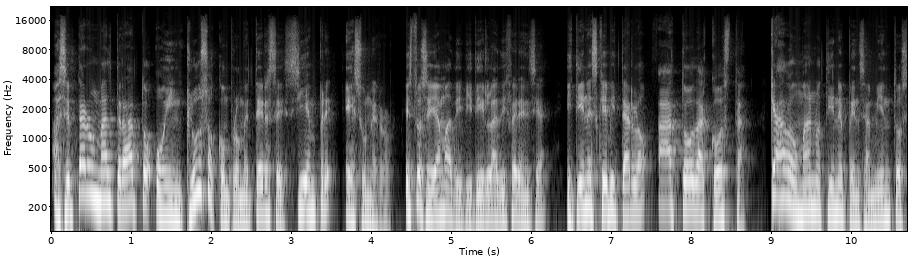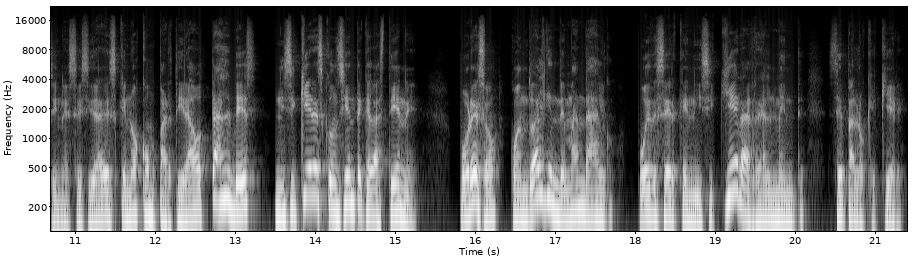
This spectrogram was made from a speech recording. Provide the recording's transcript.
Aceptar un maltrato o incluso comprometerse siempre es un error. Esto se llama dividir la diferencia y tienes que evitarlo a toda costa. Cada humano tiene pensamientos y necesidades que no compartirá o tal vez ni siquiera es consciente que las tiene. Por eso, cuando alguien demanda algo, puede ser que ni siquiera realmente sepa lo que quiere.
